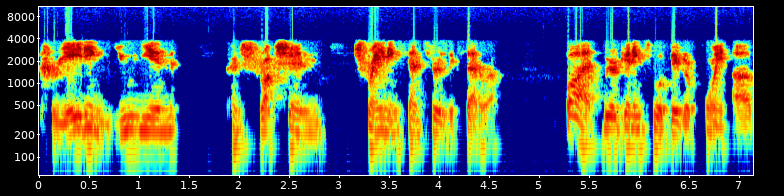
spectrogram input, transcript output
creating union construction training centers, etc. But we're getting to a bigger point of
